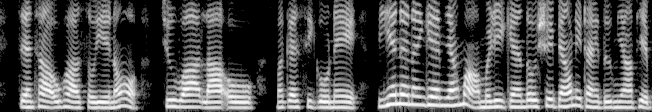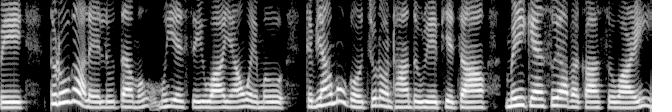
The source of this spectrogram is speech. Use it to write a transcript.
။ကျန်6ဦးဟာဆိုရင်တော့ကျူးဘားလာအိုမက္ကဆီကိုနဲ့ဗီယက်နမ်နိုင်ငံများမှာအမေရိကန်တို့ရွှေ့ပြောင်းနေထိုင်သူများဖြစ်ပြီးသူတို့ကလည်းလူသက်မှုမူရစေဝါရောင်းဝယ်မှုတပြားမှုကိုကျူးလွန်ထားသူတွေဖြစ်ကြောင်းအမေရိကန်ဆိုရဘက်ကဆိုပါတယ်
